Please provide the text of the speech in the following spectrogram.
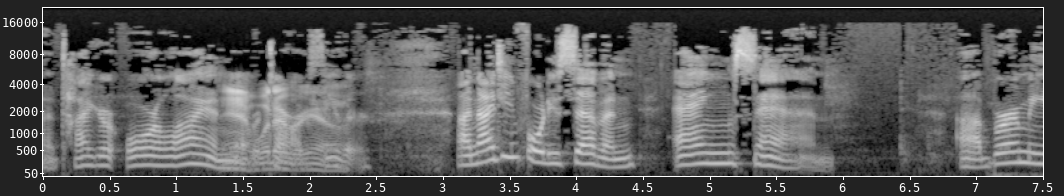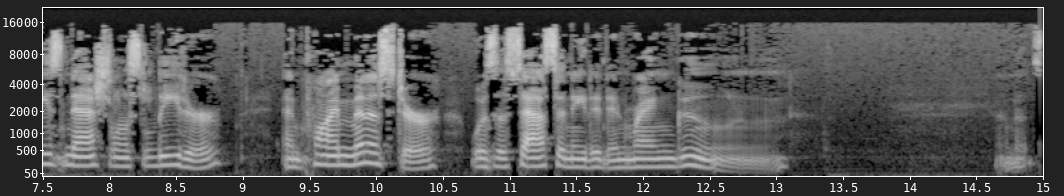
a tiger or a lion Yeah, never whatever, talks yeah. either. Uh, 1947, Aung San, uh, Burmese nationalist leader and prime minister, was assassinated in Rangoon. And let's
